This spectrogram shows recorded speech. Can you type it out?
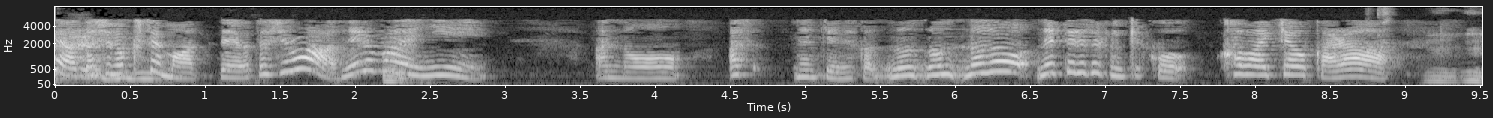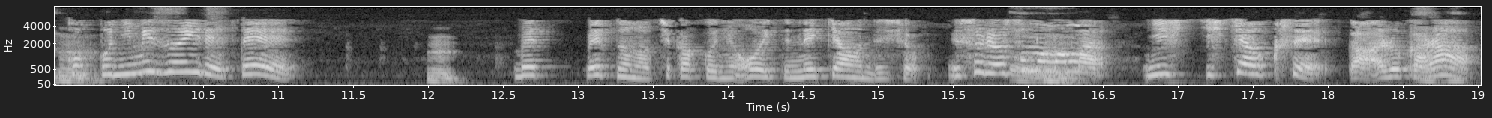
たや私の癖もあって私は寝る前に、あのあなんていうんですかのの喉寝てる時に結構乾いちゃうから、うんうんうんコップに水入れてうん。ベベッドの近くに置いて寝ちゃうんですよ。でそれをそのままにししちゃう癖があるから。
